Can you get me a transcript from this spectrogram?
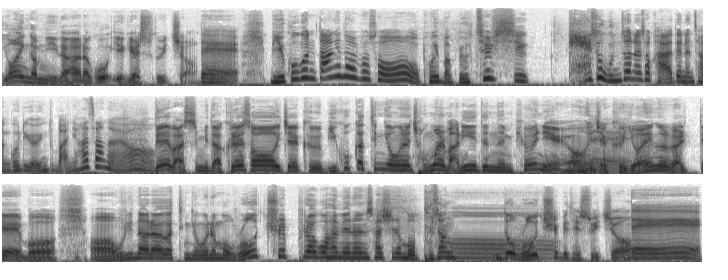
여행 갑니다라고 얘기할 수도 있죠. 네. 미국은 땅이 넓어서 거의 막 며칠씩 계속 운전해서 가야 되는 장거리 여행도 많이 하잖아요. 네, 맞습니다. 그래서 이제 그 미국 같은 경우에는 정말 많이 듣는 표현이에요. 네. 이제 그 여행을 갈 때 뭐 어, 우리나라 같은 경우는 뭐 road trip이라고 하면은 사실은 뭐 부산도 어. road trip이 될 수 있죠. 네.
